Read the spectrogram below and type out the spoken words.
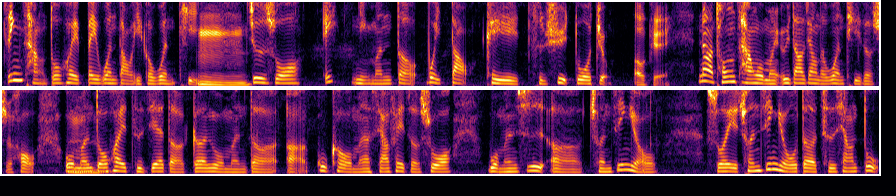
经常都会被问到一个问题，嗯，就是说，哎，你们的味道可以持续多久？OK，那通常我们遇到这样的问题的时候，我们都会直接的跟我们的呃顾客、我们的消费者说，我们是呃纯精油。所以纯精油的持香度，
